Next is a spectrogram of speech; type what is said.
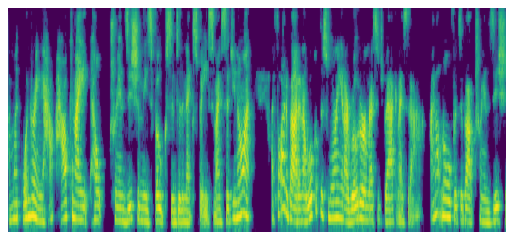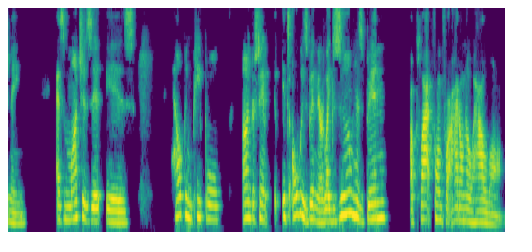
I'm like wondering how, how can I help transition these folks into the next space? And I said, you know what? I thought about it and I woke up this morning and I wrote her a message back and I said, I, I don't know if it's about transitioning as much as it is helping people understand it's always been there. Like Zoom has been a platform for I don't know how long.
